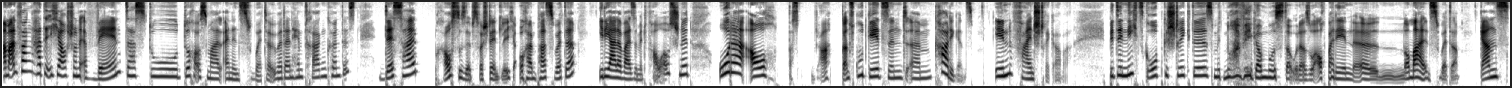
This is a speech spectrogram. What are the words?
Am Anfang hatte ich ja auch schon erwähnt, dass du durchaus mal einen Sweater über dein Hemd tragen könntest. Deshalb brauchst du selbstverständlich auch ein paar Sweater, idealerweise mit V-Ausschnitt oder auch, was ja ganz gut geht, sind ähm, Cardigans in Feinstrick aber. Bitte nichts grob gestricktes mit Norweger Muster oder so, auch bei den äh, normalen Sweater. Ganz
